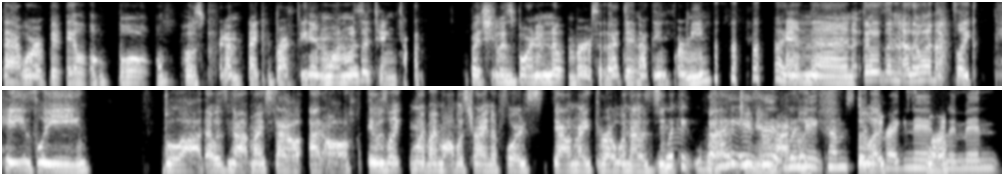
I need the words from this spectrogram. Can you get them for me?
that were available postpartum that I could breastfeed in. One was a tank top but she was born in November, so that did nothing for me. and then there was another one that's like paisley blah. That was not my style at all. It was like what my mom was trying to force down my throat when I was in Wait, why uh, is it high. when like, it comes to like, pregnant women?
